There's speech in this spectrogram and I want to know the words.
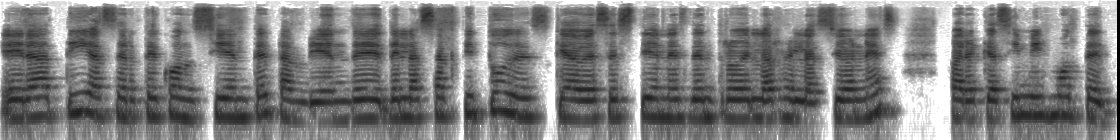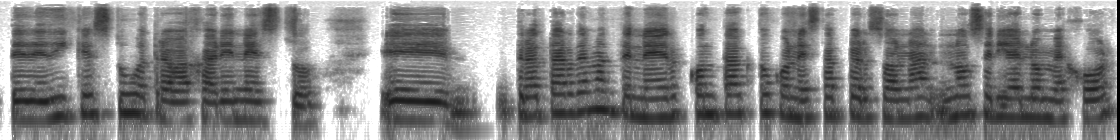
era a ti hacerte consciente también de, las actitudes que a veces tienes dentro de las relaciones para que asimismo te, te dediques tú a trabajar en esto. Eh, tratar de mantener contacto con esta persona no sería lo mejor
